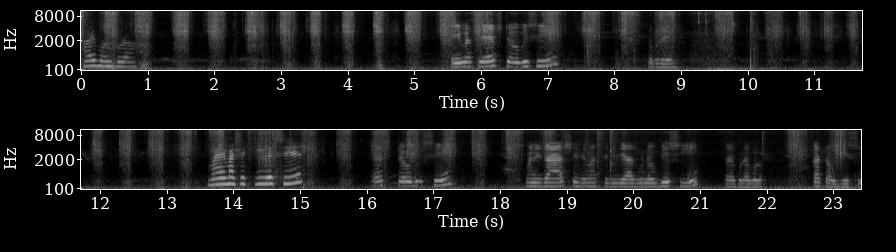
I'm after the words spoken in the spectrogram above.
হাই বন্ধুরা। এই মাছের টেস্টও বেশি তারপরে মায়ের মাসে কি বেশি? একটাও বেশি। মানে রাস এই যে মাছের এই যে আঁশগুলোও বেশি তারপরে আবার কাটাও বেশি।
